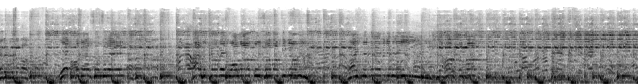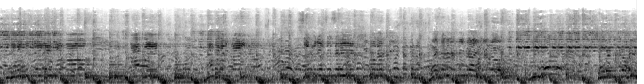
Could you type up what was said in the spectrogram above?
Yerimizden al. Yetmiyor sesini. Her bir kamil vallahi duysa bak dünyavi. Raydın evini bileyim. Şehar kızlar. Şahmet İbrahim.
